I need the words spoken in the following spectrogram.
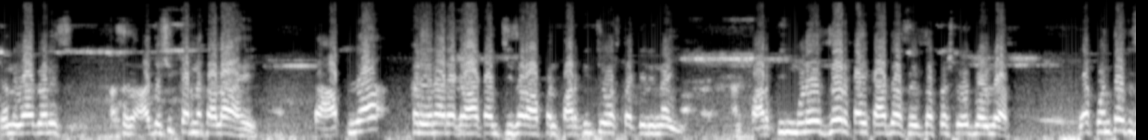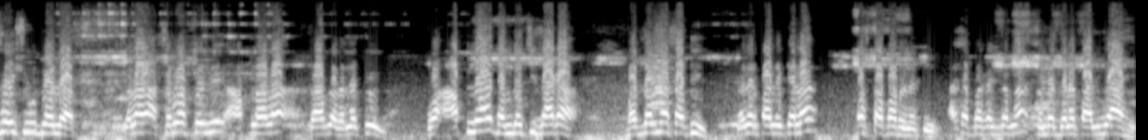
त्यांना याद्वारे असं आदेशित करण्यात आलं आहे. तर आपल्याकडे येणाऱ्या ग्राहकांची जर आपण पार्किंगची व्यवस्था केली नाही आणि पार्किंगमुळे जर काही कायदा असेलचा प्रश्न उद्भवल्यास या कोणत्याही दुसऱ्या इश्यू उद्भवल्यास त्याला सर्वात पहिले आपल्याला जबाबदार धरण्यात येईल व आपल्या धंद्याची जागा बदलवण्यासाठी नगरपालिकेला प्रस्ताव पाठवण्यात येईल. अशा प्रकारची त्यांना समज देण्यात आलेली आहे.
